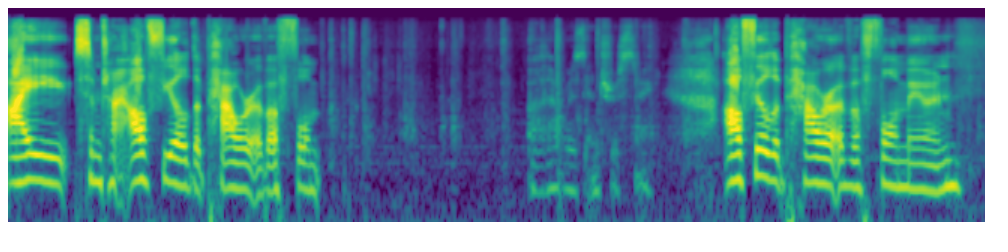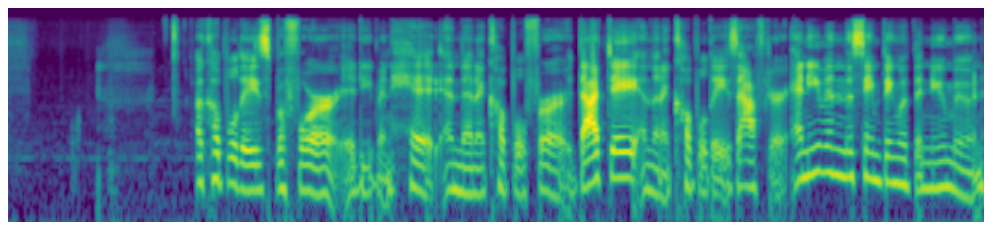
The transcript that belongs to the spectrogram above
i sometimes i'll feel the power of a full oh that was interesting. I'll feel the power of a full moon a couple days before it even hit and then a couple for that day and then a couple days after and even the same thing with the new moon.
